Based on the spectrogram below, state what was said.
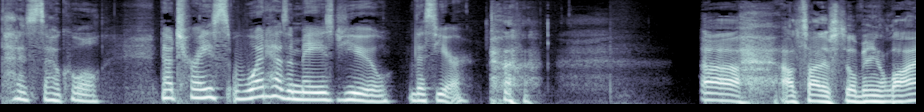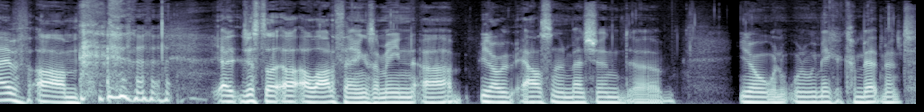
That is so cool. Now, Trace, what has amazed you this year? uh, outside of still being alive. Um, just a, a, lot of things. I mean, uh, you know, Allison mentioned, uh, you know, when, when we make a commitment,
